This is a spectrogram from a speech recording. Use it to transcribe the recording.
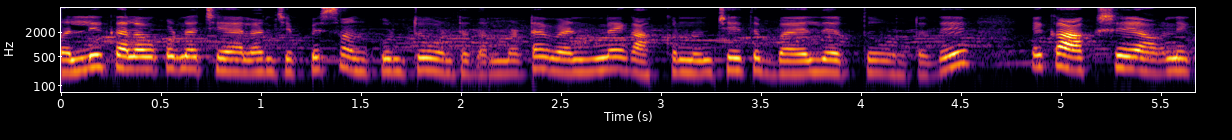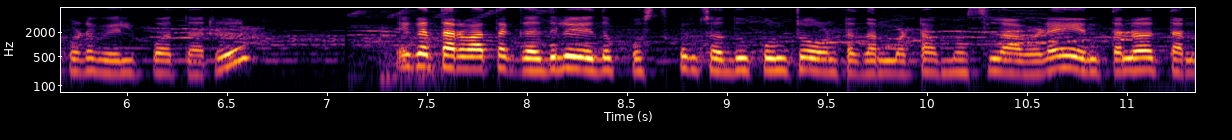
మళ్ళీ కలవకుండా చేయాలని చెప్పేసి అనుకుంటూ ఉంటుంది అనమాట వెంటనే అక్కడి నుంచి అయితే బయలుదేరుతూ ఉంటుంది. ఇక అక్షయ్ అవని కూడా వెళ్ళిపోతారు. ఇక తర్వాత గదిలో ఏదో పుస్తకం చదువుకుంటూ ఉంటుంది అనమాట ముసలావిడ ఇంతలో తన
